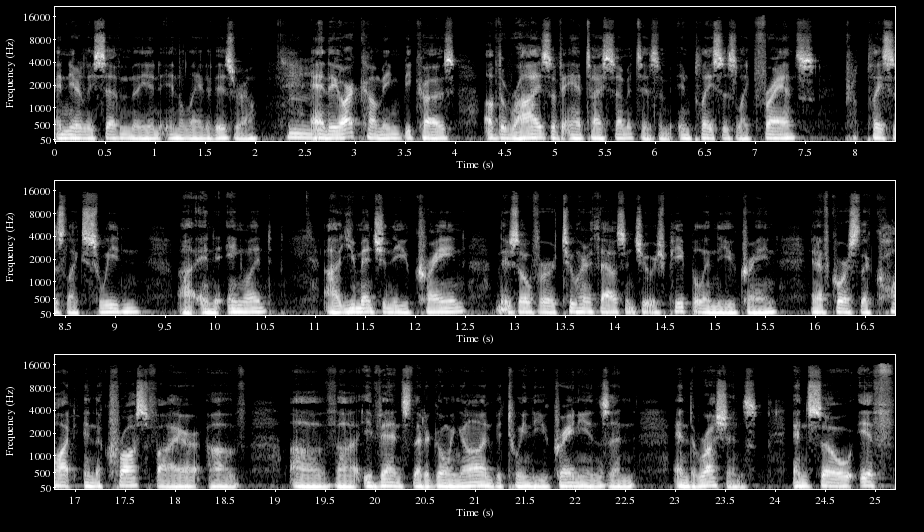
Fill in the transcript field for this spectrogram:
and nearly 7 million in the land of Israel. And they are coming because of the rise of anti Semitism in places like France, places like Sweden, uh, in England. Uh, you mentioned the Ukraine. There's over 200,000 Jewish people in the Ukraine. And of course, they're caught in the crossfire of of uh, events that are going on between the Ukrainians and and the Russians. And so, if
